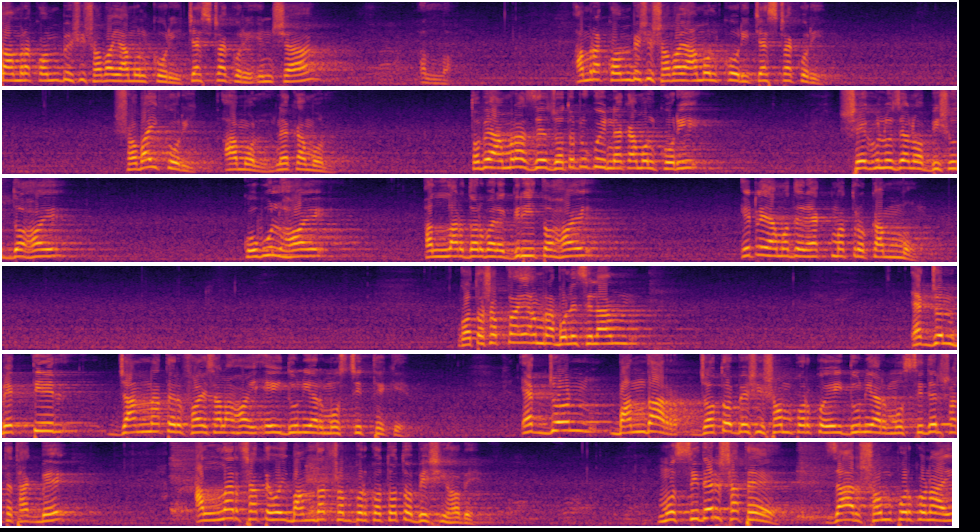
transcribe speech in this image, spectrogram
তো আমরা কম বেশি সবাই আমল করি, চেষ্টা করি ইনশা আল্লাহ আমরা কম বেশি সবাই আমল করি, চেষ্টা করি। সবাই করি, আমল, নেকামল। তবে আমরা যে যতটুকুই নেকামল করি, সেগুলো যেন বিশুদ্ধ হয়, কবুল হয়, আল্লাহর দরবারে গৃহীত হয়, এটাই আমাদের একমাত্র কাম্য। গত সপ্তাহে আমরা বলেছিলাম, একজন ব্যক্তির জান্নাতের ফয়সালা হয় এই দুনিয়ার মসজিদ থেকে। একজন বান্দার যত বেশি সম্পর্ক এই দুনিয়ার মসজিদের সাথে থাকবে, আল্লাহর সাথে ওই বান্দার সম্পর্ক তত বেশি হবে। মসজিদের সাথে যার সম্পর্ক নাই,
